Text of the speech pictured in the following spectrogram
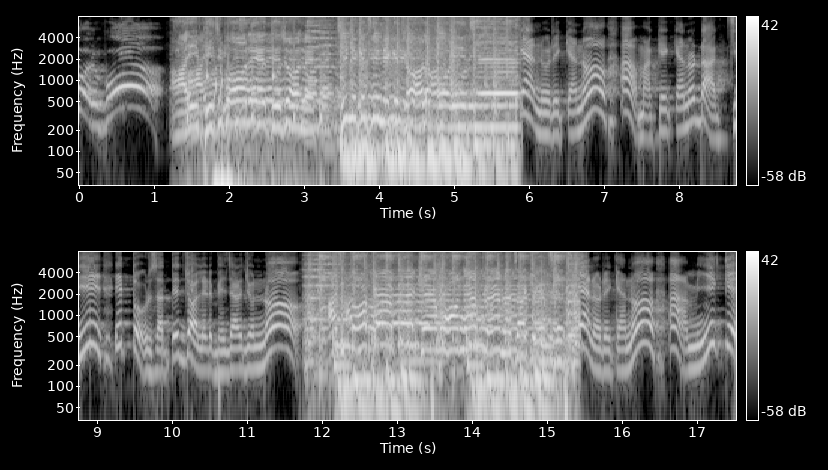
করব? আই ভিজব রে দুজনে। ঝিমিক ঝিমিক জল পড়েছে। কেন রে কেন? আমাকে কেন ডাকছি এ তোর সাথে জলের ভেজার জন্য। আজ তোকে দেখে মনে প্রেম জাগেছে। কেন রে কেন? আমি কে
